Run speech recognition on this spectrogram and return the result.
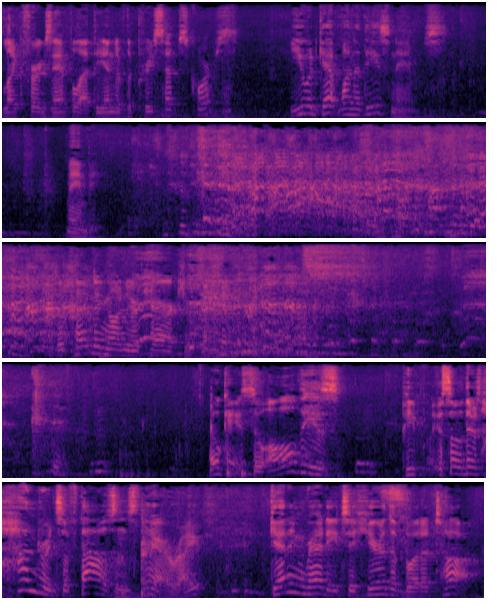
like for example at the end of the precepts course, you would get one of these names. Maybe. Depending on your character. Okay, so all these people, so there's hundreds of thousands there, right? Getting ready to hear the Buddha talk.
